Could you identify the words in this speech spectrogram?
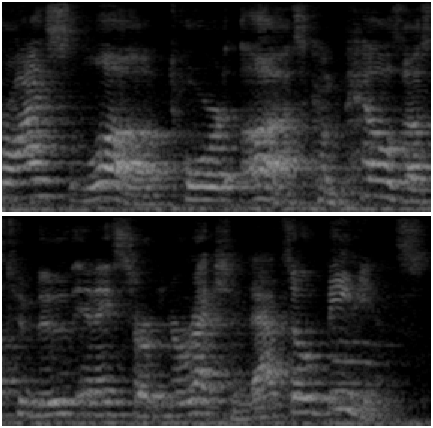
Christ's love toward us compels us to move in a certain direction. That's obedience.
